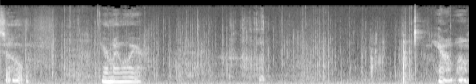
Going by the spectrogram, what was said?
So, you're my lawyer. Yeah, well,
